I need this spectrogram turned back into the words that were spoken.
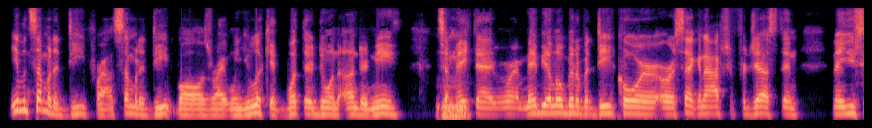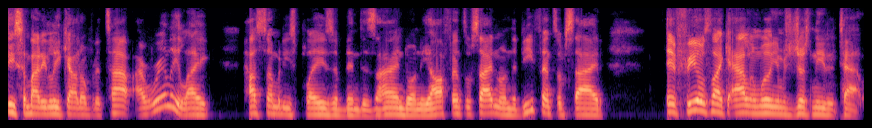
even some of the deep routes, some of the deep balls, right, when you look at what they're doing underneath to Mhm. make that right, maybe a little bit of a decoy or, or a second option for Justin, then you see somebody leak out over the top. I really like how some of these plays have been designed on the offensive side and on the defensive side. It feels like Alan Williams just needed talent.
